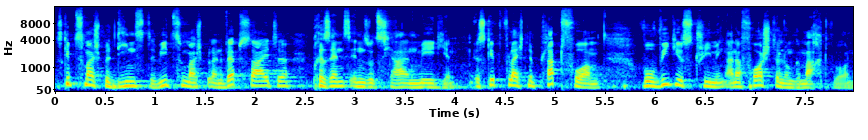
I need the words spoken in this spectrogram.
Es gibt zum Beispiel Dienste, wie zum Beispiel eine Webseite, Präsenz in sozialen Medien. Es gibt vielleicht eine Plattform, wo Videostreaming einer Vorstellung gemacht wurde.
